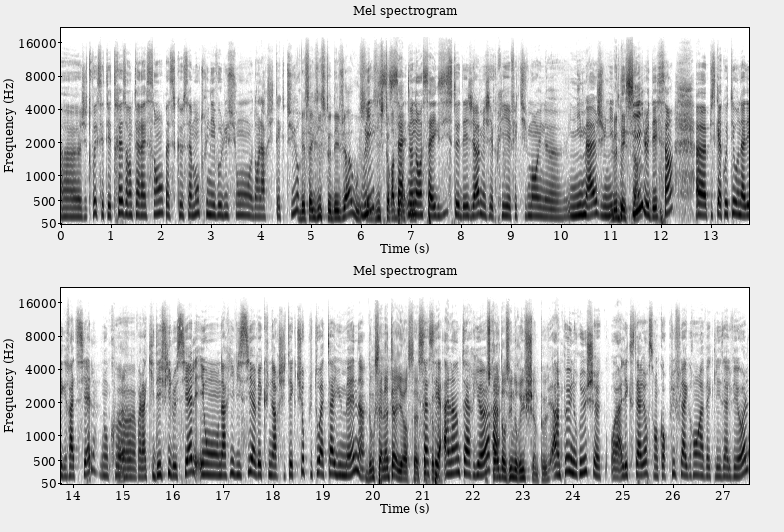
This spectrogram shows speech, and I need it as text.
Euh, j'ai trouvé que c'était très intéressant parce que ça montre une évolution dans l'architecture. Mais ça existe déjà ou ça existera bientôt Non, non, ça existe déjà, mais j'ai pris effectivement une, une, image, une le dessin, le dessin, euh, puisqu'à côté on a des gratte-ciel, donc euh, voilà, qui défient le ciel, et on arrive ici avec une architecture plutôt à taille humaine. Donc c'est à l'intérieur, ça. Ça c'est à l'intérieur. On serait dans une ruche un peu. Un peu une ruche. À l'extérieur, c'est encore plus flagrant avec les alvéoles,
